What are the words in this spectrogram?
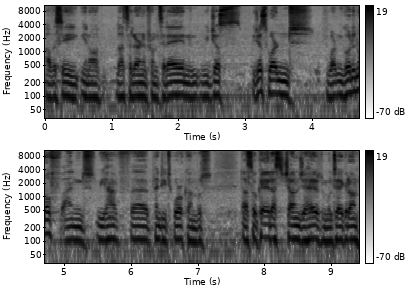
obviously, you know, lots of learning from today, and we just we just weren't weren't good enough, and we have uh, plenty to work on. But that's okay. That's the challenge ahead, and we'll take it on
